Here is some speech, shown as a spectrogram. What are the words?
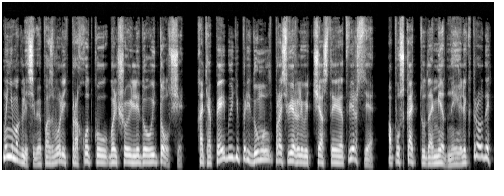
Мы не могли себе позволить проходку большой ледовой толщи, хотя Пейбуди придумал просверливать частые отверстия, опускать туда медные электроды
